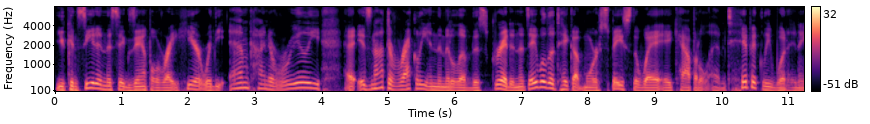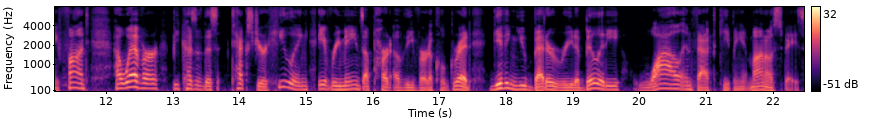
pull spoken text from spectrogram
You can see it in this example right here where the M kind of really uh, is not directly in the middle of this grid and it's able to take up more space the way a capital M typically would in a font. However, because of this texture healing, it remains a part of the vertical grid, giving you better readability while in fact keeping it monospace.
